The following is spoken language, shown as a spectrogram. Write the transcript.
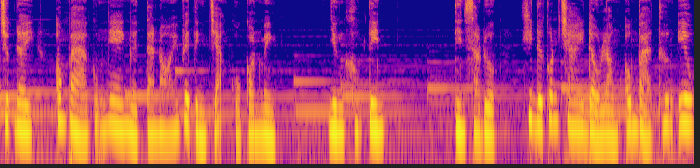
Trước đây, ông bà cũng nghe người ta nói về tình trạng của con mình, nhưng không tin. Tin sao được khi đứa con trai đầu lòng ông bà thương yêu,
